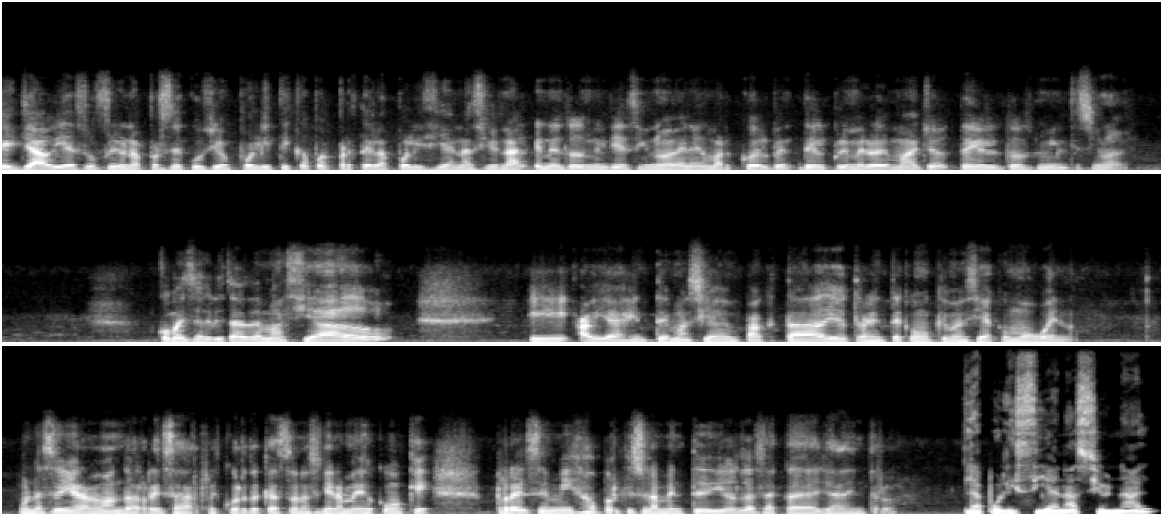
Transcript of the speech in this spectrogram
que ya había sufrido una persecución política por parte de la Policía Nacional en el 2019 en el marco del, del primero de mayo del 2019. Comencé a gritar demasiado y había gente demasiado impactada y otra gente como que me decía como bueno, una señora me mandó a rezar. Recuerdo que hasta una señora me dijo como que rece mi hija porque solamente Dios la saca de allá adentro. La Policía Nacional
